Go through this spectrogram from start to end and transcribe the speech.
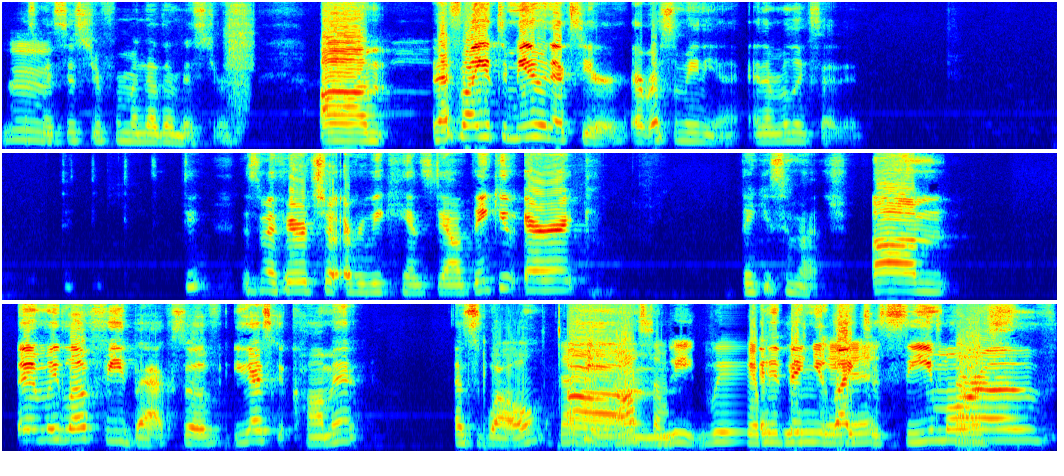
Mm. That's my mm. sister from another mister. Um, and I finally get to meet her next year at WrestleMania, and I'm really excited. This is my favorite show every week, hands down. Thank you, Eric. Thank you so much. Um, and we love feedback. So if you guys could comment as well. That'd be um, awesome. We, we anything you'd like it. to see more of,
